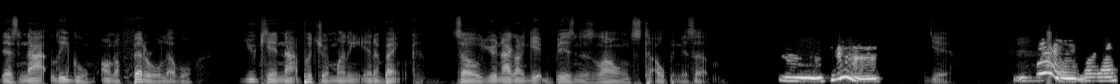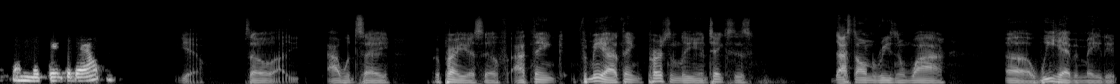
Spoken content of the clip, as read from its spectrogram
that's not legal on a federal level, you cannot put your money in a bank. So you're not going to get business loans to open this up. hmm Yeah. Hmm. Well, that's something to think about. Yeah. So I, I would say prepare yourself. I think for me, I think personally in Texas, that's the only reason why uh, we haven't made it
